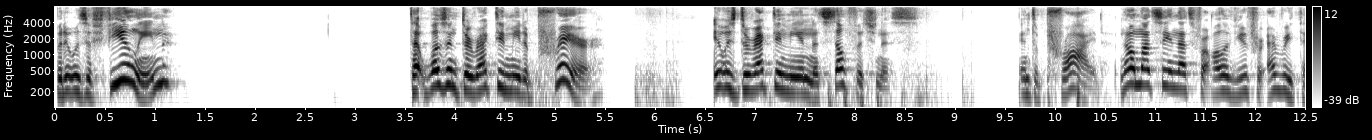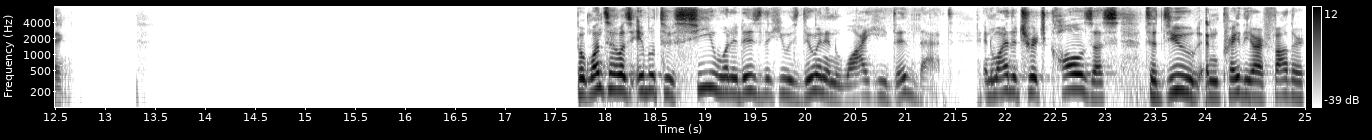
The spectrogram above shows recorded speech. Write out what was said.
but it was a feeling that wasn't directing me to prayer. It was directing me into selfishness into pride. No, I'm not saying that's for all of you, for everything. But once I was able to see what it is that he was doing and why he did that, and why the church calls us to do and pray the Our Father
